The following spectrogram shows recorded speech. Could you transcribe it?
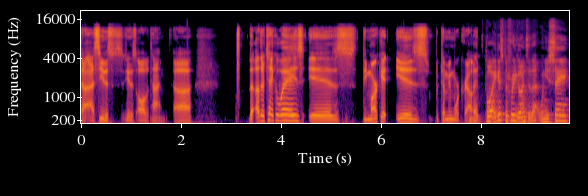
I I see this see this all the time. Uh, the other takeaways is the market is becoming more crowded. Well, I guess before you go into that, when you say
